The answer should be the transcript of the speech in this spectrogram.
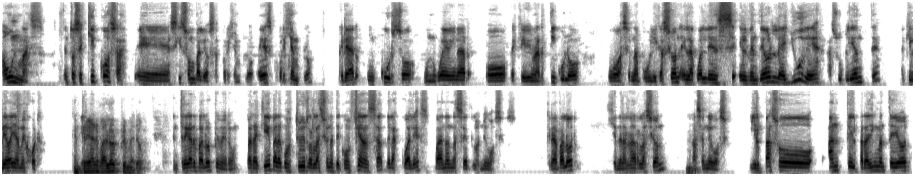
aún más. Entonces, ¿qué cosas eh, sí son valiosas, por ejemplo? Es, por ejemplo, crear un curso, un webinar o escribir un artículo o hacer una publicación en la cual el vendedor le ayude a su cliente a que le vaya mejor. Entregar valor primero. Entregar valor primero. ¿Para qué? Para construir relaciones de confianza de las cuales van a nacer los negocios. Crear valor, generar la relación, mm. hacer negocio. Y el paso ante el paradigma anterior,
